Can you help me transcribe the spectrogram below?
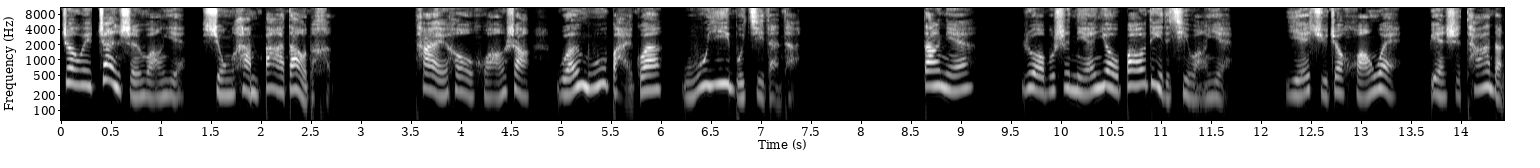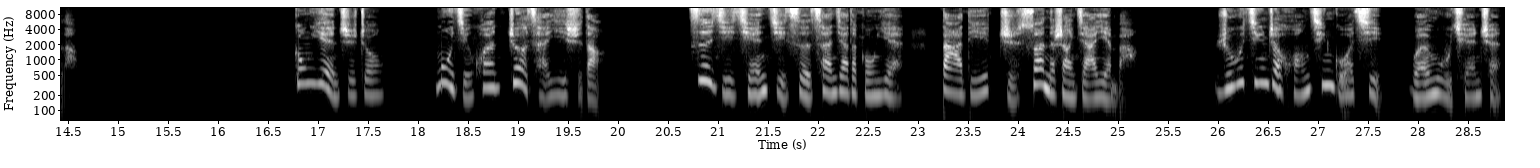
这位战神王爷凶悍霸道的很，太后、皇上、文武百官无一不忌惮他。当年。若不是年幼胞弟的七王爷，也许这皇位便是他的了。宫宴之中，穆景欢这才意识到，自己前几次参加的宫宴，大抵只算得上家宴吧。如今这皇亲国戚、文武权臣、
